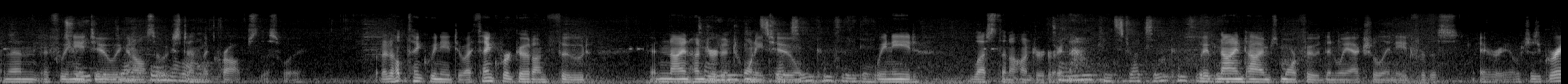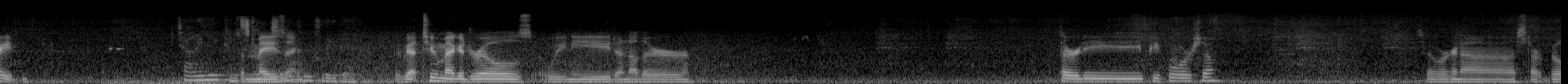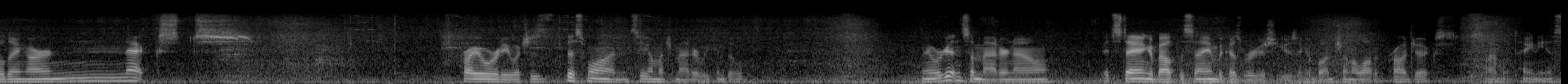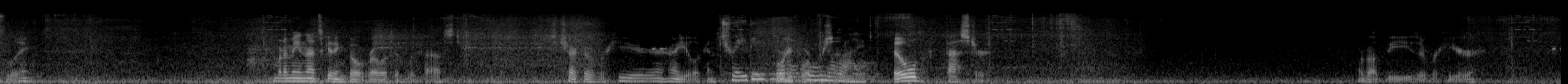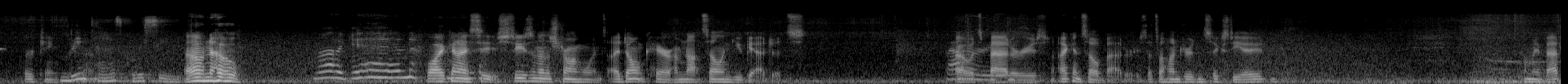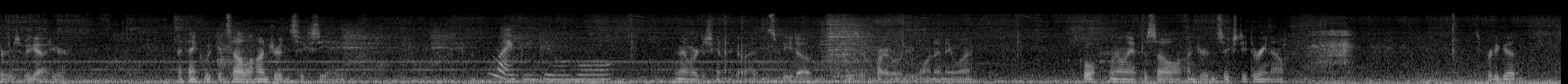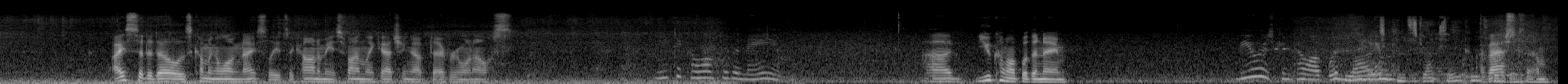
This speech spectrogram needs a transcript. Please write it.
And then if we need to, we can also extend the crops this way. But I don't think we need to. I think we're good on food. At 922. We need less than 100 right now. Tiny construction completed. We have nine times more food than we actually need for this area, which is great. It's amazing. completed. We've got two mega drills. We need another 30 people or so. So we're gonna start building our next priority, which is this one. See how much matter we can build. I mean, we're getting some matter now. It's staying about the same because we're just using a bunch on a lot of projects simultaneously. But I mean, that's getting built relatively fast. Let's check over here. How you looking? Trading platform 44%. Build faster. What about these over here? 13%. New task received. Oh no! Not again. Why can I see She's another strong winds? I don't care. I'm not selling you gadgets. Oh, it's batteries. I can sell batteries. That's 168. How many batteries we got here? I think we can sell 168. Might be doable. And then we're just gonna go ahead and speed up. These are priority one anyway. Cool. We only have to sell 163 now. It's pretty good. Ice Citadel is coming along nicely. Its economy is finally catching up to everyone else. You need to come up with a name. Uh, you come up with a name. Viewers can come up with a Large name. construction completed. I've asked them.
